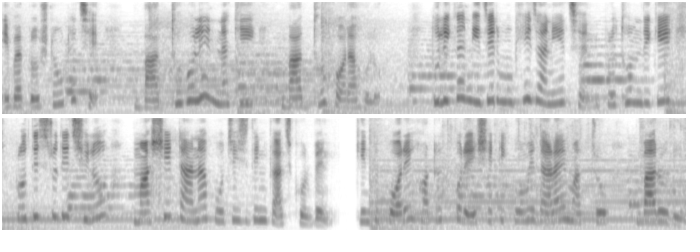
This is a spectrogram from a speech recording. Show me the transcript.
এবার প্রশ্ন উঠেছে, বাধ্য হলেন নাকি বাধ্য করা হলো? তুলিকা নিজের মুখেই জানিয়েছেন, প্রথম দিকে প্রতিশ্রুতি ছিল, মাসে টানা পঁচিশ দিন কাজ করবেন। কিন্তু পরে হঠাৎ করে সেটি কমে দাঁড়ায় মাত্র বারো দিন।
